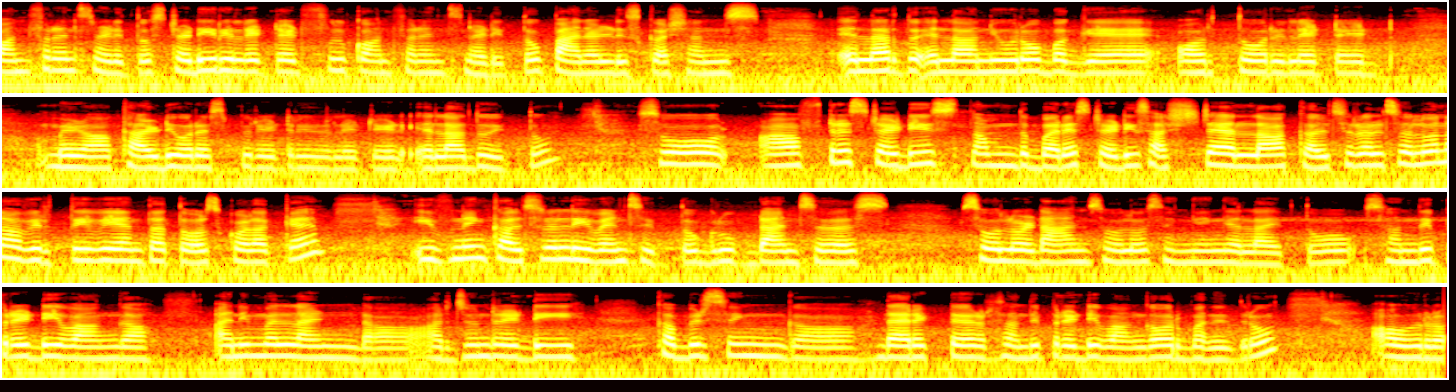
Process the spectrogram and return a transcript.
ಕಾನ್ಫರೆನ್ಸ್ ನಡೀತು ಸ್ಟಡಿ ರಿಲೇಟೆಡ್ ಫುಲ್ ಕಾನ್ಫರೆನ್ಸ್ ನಡೀತು ಪ್ಯಾನಲ್ ಡಿಸ್ಕಷನ್ಸ್ ಎಲ್ಲರದು ಎಲ್ಲ ನ್ಯೂರೋ ಬಗ್ಗೆ ortho related cardio respiratory related ಎಲ್ಲದೂ ಇತ್ತು. ಸೊ ಆಫ್ಟರ್ ಸ್ಟಡೀಸ್ ನಮ್ಮದು ಬರೀ ಸ್ಟಡೀಸ್ ಅಷ್ಟೇ ಅಲ್ಲ ಕಲ್ಚರಲ್ಸಲ್ಲೂ ನಾವು ಇರ್ತೀವಿ ಅಂತ ತೋರಿಸ್ಕೊಳ್ಳೋಕ್ಕೆ ಈವ್ನಿಂಗ್ ಕಲ್ಚರಲ್ ಇವೆಂಟ್ಸ್ ಇತ್ತು group dancers solo dance solo singing ಎಲ್ಲ ಇತ್ತು. Sandeep Reddy Vanga Animal and Arjun Reddy Kabir Singh director Sandeep Reddy Vanga ಅವ್ರು ಬಂದಿದ್ದರು ಅವರು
